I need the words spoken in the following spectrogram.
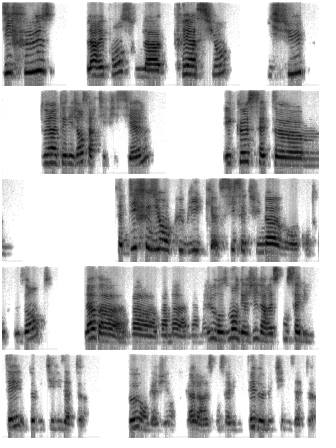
diffuse la réponse ou la création issue de l'intelligence artificielle et que cette, euh, diffusion au public, si c'est une œuvre contrefaisante, là va, va, va, malheureusement engager la responsabilité de l'utilisateur, peut engager en tout cas la responsabilité de l'utilisateur.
